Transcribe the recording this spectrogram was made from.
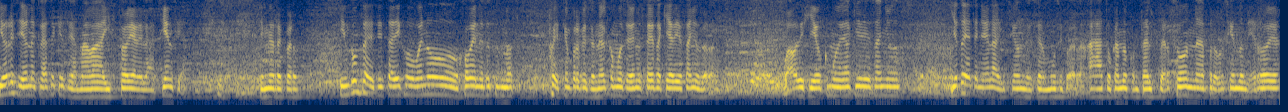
Yo recibí una clase que se llamaba Historia de la Ciencia, y me recuerdo. Y un conferencista dijo, bueno, jóvenes, esto es más cuestión profesional, ¿cómo se ven ustedes aquí a 10 años, verdad? Wow, dije yo, ¿cómo de aquí a 10 años? Yo todavía tenía la visión de ser músico, ¿verdad? Ah, tocando con tal persona, produciendo mi rollo.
